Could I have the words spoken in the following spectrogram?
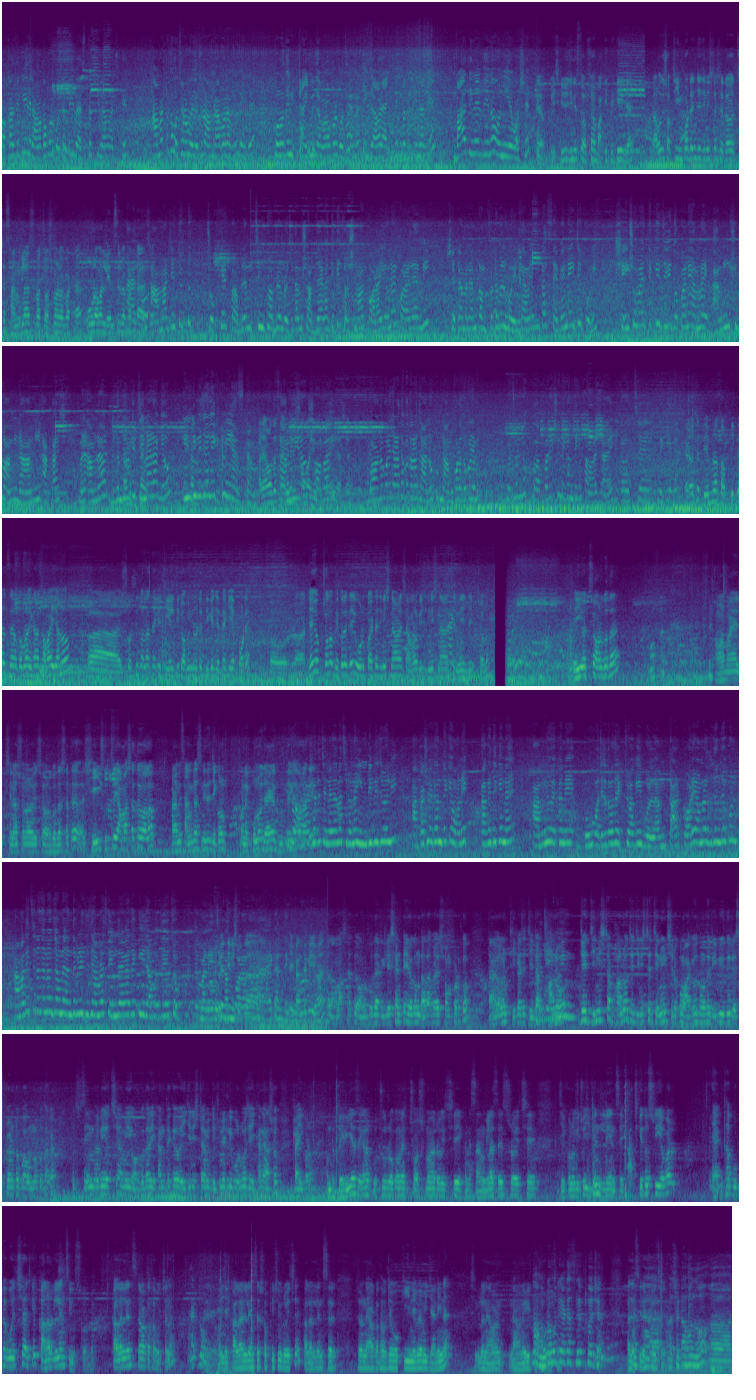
সকাল থেকেই জামা কাপড় গোছাতেই ব্যস্ত ছিলাম আজকে। আমারটা তো গোছানো হয়ে গেছিল আমরা বলা ভুল এই যে কোনোদিন টাইমে জামা কাপড় গোছায় না ঠিক যাওয়ার একদিন বা দুদিন আগে বা দিনের দিনও ও নিয়ে বসে। হ্যাঁ, বেশ কিছু জিনিস তো সবসময় বাকি থেকেই যায়। তার মধ্যে সবচেয়ে ইম্পর্টেন্ট যে জিনিসটা সেটা হচ্ছে সানগ্লাস বা চশমার ব্যাপারটা ওর আবার লেন্সের হ্যাঁ ব্যাপারটা আছে। আমার যেহেতু একটু চোখের প্রবলেম চিং প্রবলেম রয়েছে তো আমি সব জায়গা থেকে চশমা করাইও না করালে আমি সেটা মানে আমি কমফোর্টেবল হই না। আমি যখন ক্লাস সেভেন এইটে পড়ি সেই সময় থেকে যে দোকানে আমরা আমি শুধু আমি না আমি আকাশ মানে আমরা দুজন দুজনকে চেনার আগেও ইন্ডিভিজুয়ালি এখানেই আসতাম। ফ্যামিলিরাও সবাই সবাই বর্ণগরে যারা থাকো তারা জানো খুব নাম করা দোকান এবং প্রচণ্ড কোঅপারেশন এখান থেকে পাওয়া যায় যেটা হচ্ছে দেখিয়ে দেয় এটা হচ্ছে দেবনাথ অপটিক্যালস তোমরা এখানে সবাই জানো। ষষ্ঠীতলা থেকে জিএলটি টবিন রোডের দিকে যেতে গিয়ে পড়ে। তো ওর, যাই হোক চলো ভেতরে যাই। ওর কয়েকটা জিনিস নেওয়ার আছে আমারও কিছু জিনিস নেওয়ার আছে। নিয়ে যাই চলো। এই হচ্ছে অর্গদা। আমার মায়ের চেনাশোনা রয়েছে অর্গদার সাথে। সেই সূত্রেই আমার সাথেও আলাপ। আর আমি সানগ্লাস নিতে যে কোনো মানে কোনো জায়গায় ঘুরতে যাওয়ার আমার আগে সাথে চেনা জানা ছিল না ইন্ডিভিজুয়ালি আকাশও এখান থেকে অনেক আগে থেকে নেয়। আমিও এখানে বহু যেটা তোমাদের একটু আগেই বললাম। তারপরে আমরা দুজন যখন আমাদের চেনা জানা হচ্ছে আমরা জানতে পেরেছি যে আমরা সেম জায়গা থেকেই যাবতীয় চোখ মানে জিনিস হ্যাঁ এখান থেকে। এখান থেকেই হয়। আমার সাথে রিলেশনটা এরকম দাদা ভাইয়ের সম্পর্ক তাই আমি বললাম ঠিক আছে যেটা মানে ভালো যে জিনিসটা ভালো যে জিনিসটা জেনুইন সেরকম আগেও তোমাদের রিভিউ দিই রেস্টুরেন্ট হোক বা অন্য কোথাকার তো সেম ভাবেই হচ্ছে আমি এখান থেকেও এই জিনিসটা আমি ডেফিনেটলি বলব যে এখানে আসো ট্রাই করো। ভেরিয়াস এখানে প্রচুর রকমের চশমা রয়েছে এখানে সানগ্লাসেস রয়েছে যে কোনো কিছু ইভেন লেন্স আজকে তো শ্রী আবার এক ধাপ উঠে বলছে আজকে কালার লেন্স ইউজ করবে। কালার লেন্স নেওয়ার কথা বলছে না? একদম। এই যে কালার লেন্সের সব কিছু রয়েছে কালার লেন্সের সেটা নেওয়ার কথা বলছে ও কি নেবে আমি জানি না সেগুলো নেওয়া নেওয়া নেবি না মোটামুটি একটা সিলেক্ট হয়েছে। আচ্ছা, আহ, হয়েছে। সেটা হলো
